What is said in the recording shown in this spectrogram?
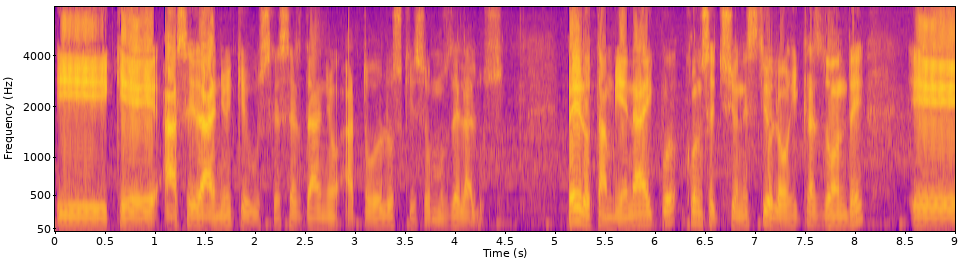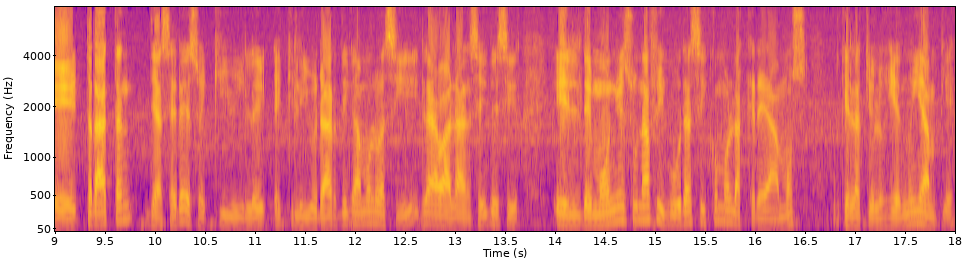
y que hace daño y que busca hacer daño a todos los que somos de la luz. Pero también hay co- concepciones teológicas donde eh, tratan de hacer eso, equili- equilibrar, digámoslo así, la balanza y decir, el demonio es una figura así como la creamos, porque la teología es muy amplia,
